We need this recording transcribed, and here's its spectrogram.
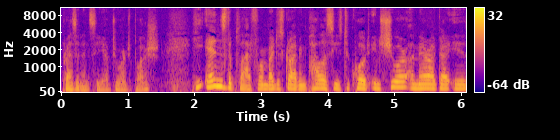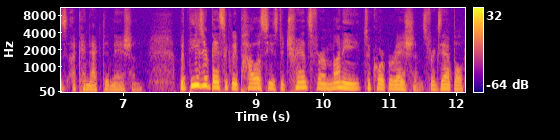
presidency of George Bush. He ends the platform by describing policies to, quote, ensure America is a connected nation. But these are basically policies to transfer money to corporations. For example,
